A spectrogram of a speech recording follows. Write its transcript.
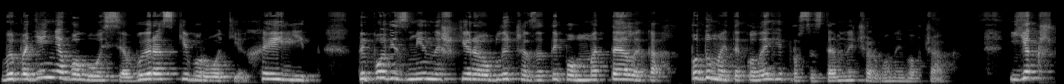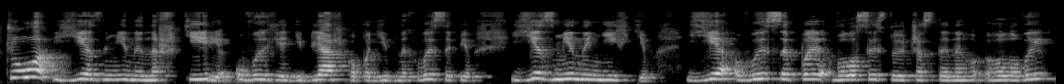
випадіння волосся, виразки в роті, хейліт, типові зміни шкіри обличчя за типом метелика, подумайте, колеги, про системний червоний вовчак. Якщо є зміни на шкірі у вигляді бляшкоподібних висипів, є зміни нігтів, є висипи волосистої частини голови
